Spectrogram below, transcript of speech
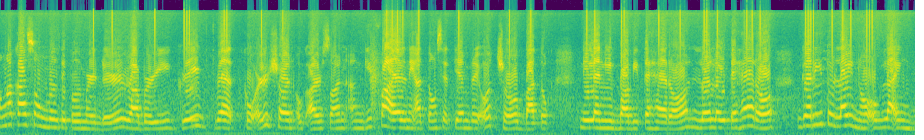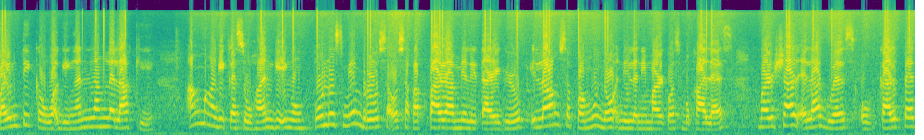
Mga kasong multiple murder, robbery, grave threat, coercion ug arson ang gifile ni atong Setyembre 8 batok nila ni Bobby Tejero, Loloy Tejero, Garito Laino ug laing 20 ka wagingan lang lalaki ang mga gikasuhan giingong pulos miyembro sa usa ka paramilitary group ilawom sa pamuno nila ni Marcos Bocales, Marshal Elagues o Calpet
